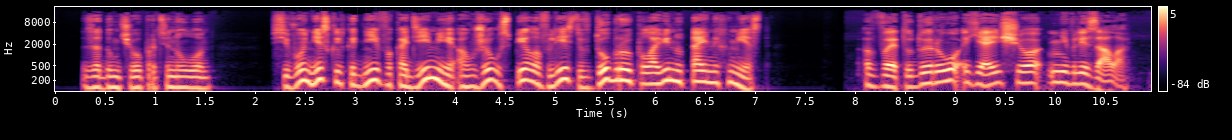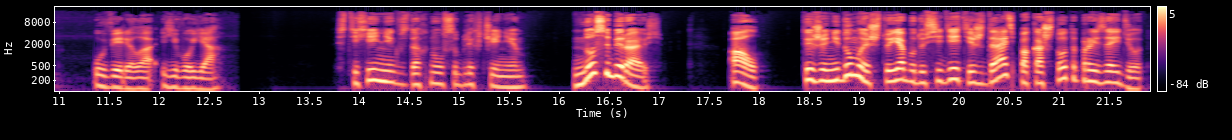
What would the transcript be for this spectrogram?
— задумчиво протянул он. «Всего несколько дней в академии, а уже успела влезть в добрую половину тайных мест». «В эту дыру я еще не влезала», — уверила его я. Стихийник вздохнул с облегчением. «Но собираюсь. Ал, ты же не думаешь, что я буду сидеть и ждать, пока что-то произойдет?»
